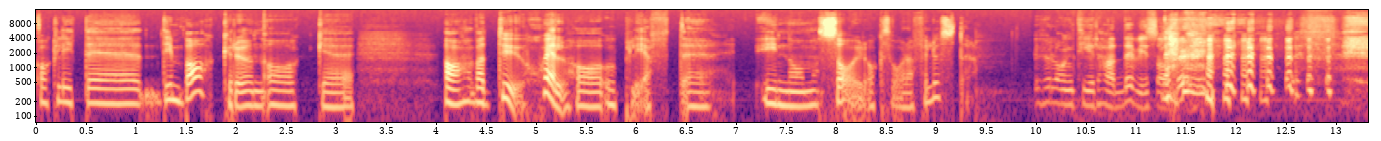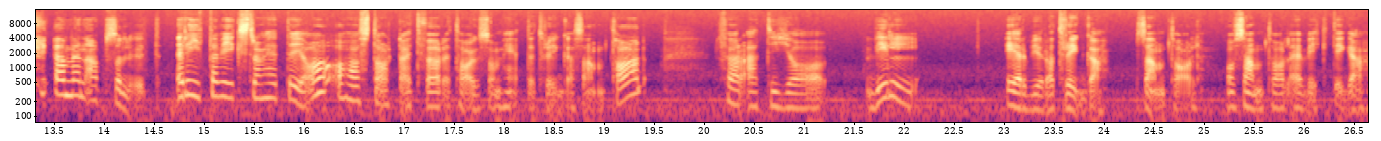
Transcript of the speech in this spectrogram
Och lite din bakgrund och eh, ja, vad du själv har upplevt eh, inom sorg och svåra förluster. Hur lång tid hade vi sa du? ja men absolut. Rita Wikström heter jag och har startat ett företag som heter Trygga Samtal. För att jag vill erbjuda trygga samtal och samtal är viktiga.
